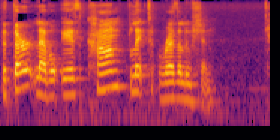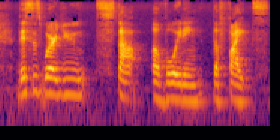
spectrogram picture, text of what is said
The third level is conflict resolution. This is where you stop avoiding the fights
